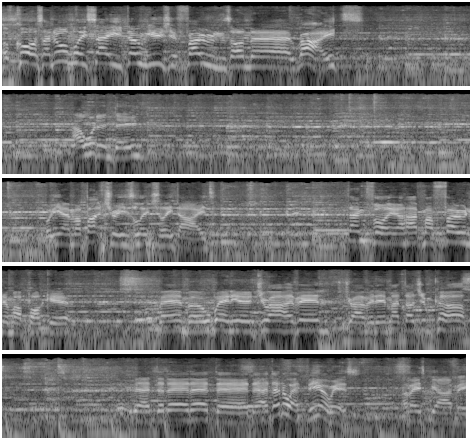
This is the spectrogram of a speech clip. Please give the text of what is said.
of course, I normally say you don't use your phones on uh, rides. I wouldn't do. But yeah, my battery's literally died. Thankfully, I had my phone in my pocket. Remember when you're driving, driving in my Dodgem car. Da, da, da. I don't know where Theo is. Oh, he's behind me.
